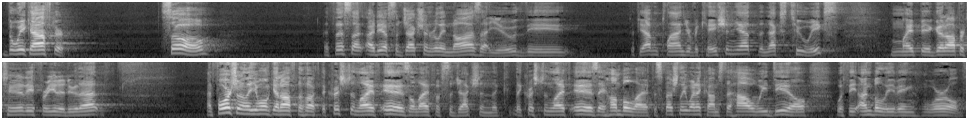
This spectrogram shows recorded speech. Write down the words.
the week after. So, if this idea of subjection really gnaws at you, the, if you haven't planned your vacation yet, the next two weeks might be a good opportunity for you to do that. Unfortunately, you won't get off the hook. The Christian life is a life of subjection. The, the Christian life is a humble life, especially when it comes to how we deal with the unbelieving world.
